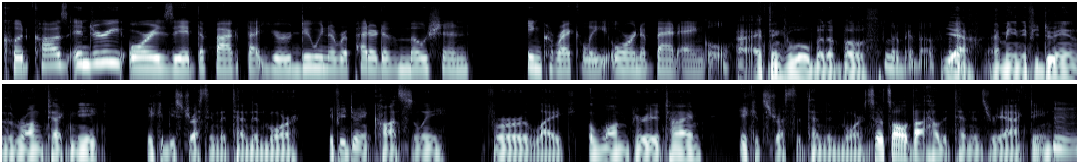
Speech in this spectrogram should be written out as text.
could cause injury, or is it the fact that you're doing a repetitive motion incorrectly or in a bad angle? I, think a little bit of both. A little bit of both. Yeah. I mean, if you're doing it in the wrong technique, it could be stressing the tendon more. If you're doing it constantly for like a long period of time, it could stress the tendon more. So it's all about how the tendon's reacting. Hmm.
